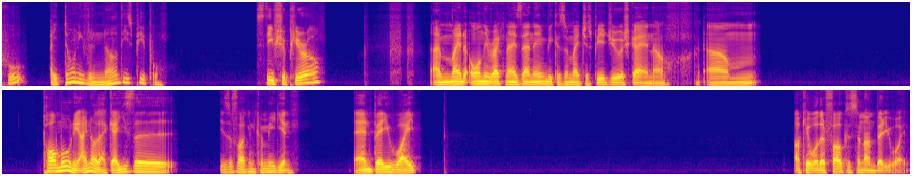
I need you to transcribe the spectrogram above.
Who? I don't even know these people. Steve Schapiro? I might only recognize that name because it might just be a Jewish guy I know. Um, Paul Mooney, I know that guy. He's the he's a fucking comedian and Betty White. Okay, well, they're focusing on Betty White.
